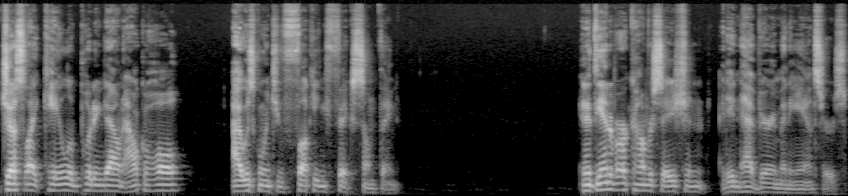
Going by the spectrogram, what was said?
just like Caleb putting down alcohol, I was going to fucking fix something. And at the end of our conversation, I didn't have very many answers.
